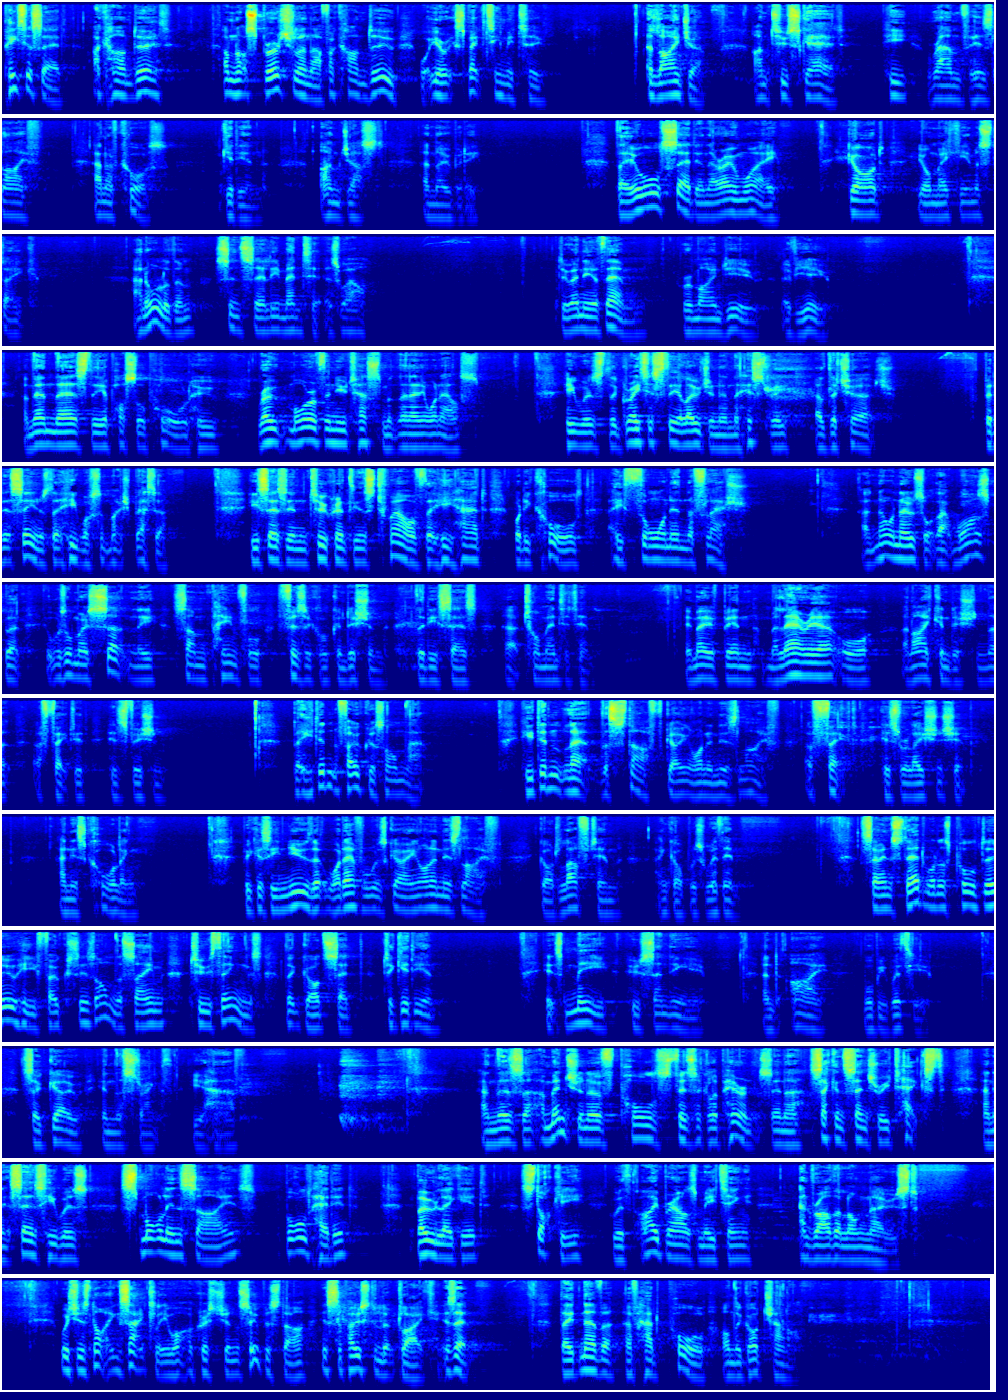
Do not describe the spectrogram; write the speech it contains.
Peter said, I can't do it. I'm not spiritual enough. I can't do what you're expecting me to. Elijah, I'm too scared. He ran for his life. And of course, Gideon, I'm just a nobody. They all said in their own way, God, you're making a mistake. And all of them sincerely meant it as well. Do any of them remind you of you? And then there's the Apostle Paul, who wrote more of the New Testament than anyone else. He was the greatest theologian in the history of the church. But it seems that he wasn't much better. He says in 2 Corinthians 12 that he had what he called a thorn in the flesh. Uh, no one knows what that was, but it was almost certainly some painful physical condition that he says uh, tormented him. It may have been malaria or an eye condition that affected his vision. But he didn't focus on that. He didn't let the stuff going on in his life affect his relationship and his calling because he knew that whatever was going on in his life, God loved him and God was with him. So instead, what does Paul do? He focuses on the same two things that God said to Gideon It's me who's sending you, and I will be with you. So go in the strength you have. And there's a mention of Paul's physical appearance in a second century text. And it says he was small in size, bald headed, bow legged, stocky, with eyebrows meeting, and rather long nosed, which is not exactly what a Christian superstar is supposed to look like, is it? They'd never have had Paul on the God channel.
